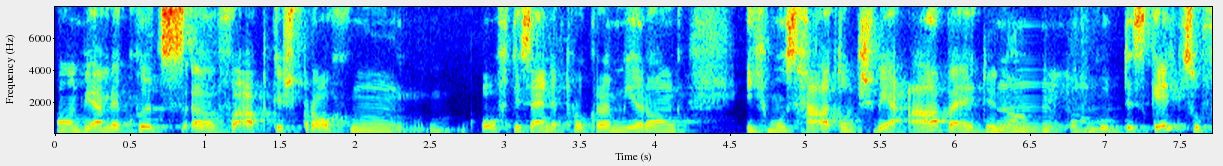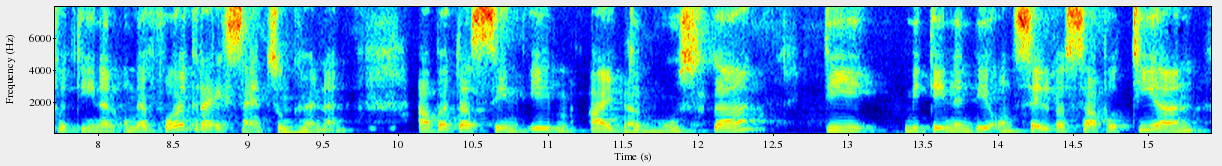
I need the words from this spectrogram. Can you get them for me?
Und wir haben ja kurz äh, vorab gesprochen, oft ist eine Programmierung, ich muss hart und schwer arbeiten, genau. um mhm. gutes Geld zu verdienen, um erfolgreich sein zu mhm. können. Aber das sind eben alte ja. Muster, die, mit denen wir uns selber sabotieren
